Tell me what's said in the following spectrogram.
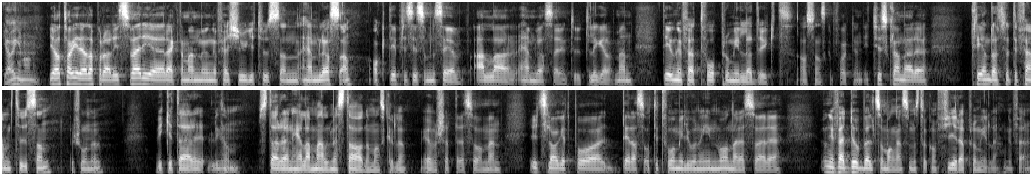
Jag har ingen aning. Jag har tagit reda på det här. I Sverige räknar man med ungefär 20 000 hemlösa. Och det är precis som du säger, alla hemlösa är inte uteliggare. Men det är ungefär 2 promille drygt av svenska befolkningen. I Tyskland är det 335 000 personer. Vilket är liksom större än hela Malmö stad om man skulle översätta det så. Men utslaget på deras 82 miljoner invånare så är det ungefär dubbelt så många som i Stockholm, 4 promille ungefär.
